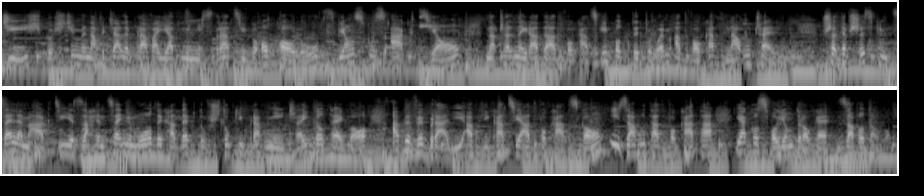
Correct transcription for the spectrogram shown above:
Dziś gościmy na Wydziale Prawa i Administracji w Opolu w związku z akcją Naczelnej Rady Adwokackiej pod tytułem Adwokat na uczelni. Przede wszystkim celem akcji jest zachęcenie młodych adeptów sztuki prawniczej do tego, aby wybrali aplikację adwokacką i zawód adwokata jako swoją drogę zawodową.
